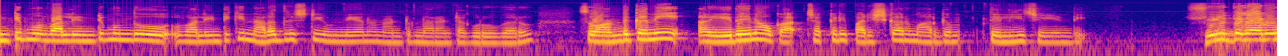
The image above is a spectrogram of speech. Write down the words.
ఇంటి వాళ్ళ ఇంటి ముందు వాళ్ళ ఇంటికి నరదృష్టి ఉంది అని అంటున్నారంట గురువు గారు సో అందుకని ఏదైనా ఒక చక్కటి పరిష్కార మార్గం తెలియచేయండి. సునీత గారు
